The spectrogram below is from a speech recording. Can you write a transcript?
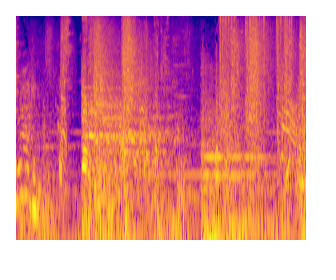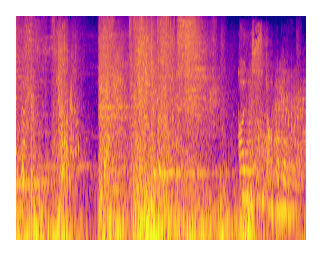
dragon. Unstoppable.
